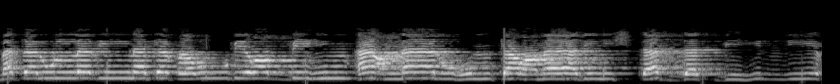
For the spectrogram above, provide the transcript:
مثل الذين كفروا بربهم أعمالهم كرماد اشتدت به الريح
